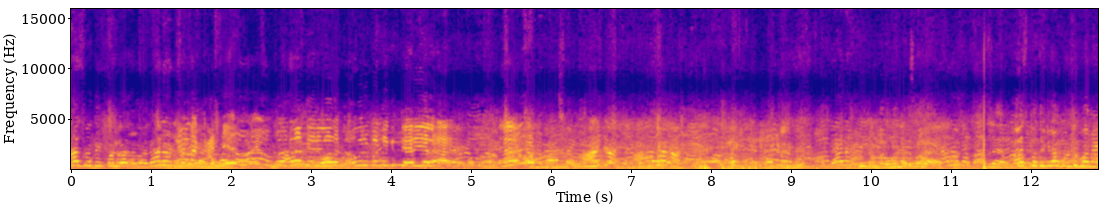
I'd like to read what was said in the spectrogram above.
ஆஸ்பத்திரி கொண்டு கவர்மெண்ட்டுக்கு தெரியல ஆஸ்பத்திரிக்கெல்லாம் கொண்டு போனா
